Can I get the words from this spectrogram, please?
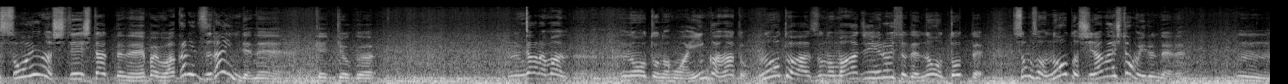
そういうの指定したってねやっぱり分かりづらいんでね結局。だからまあノートの方がいいんかなと。ノートはそのマガジンエロい人でノートってそもそもノート知らない人もいるんだよね。うん。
